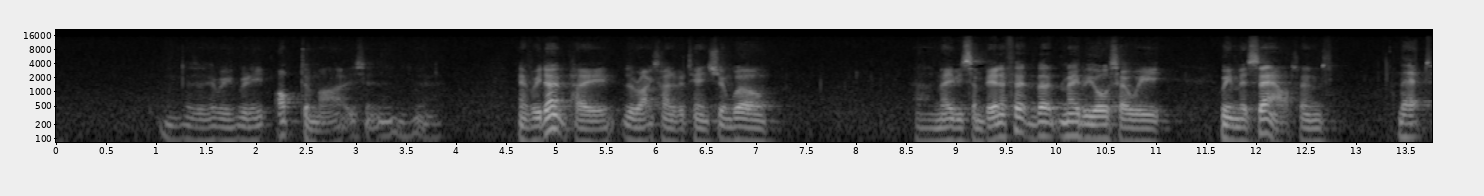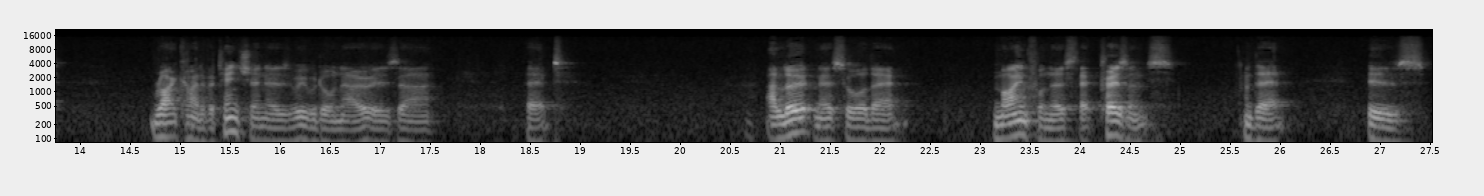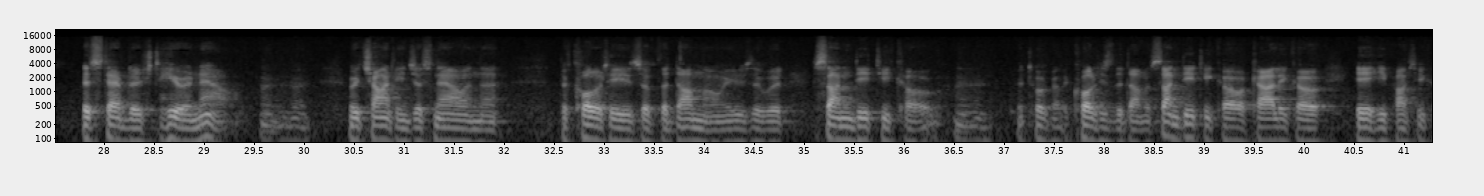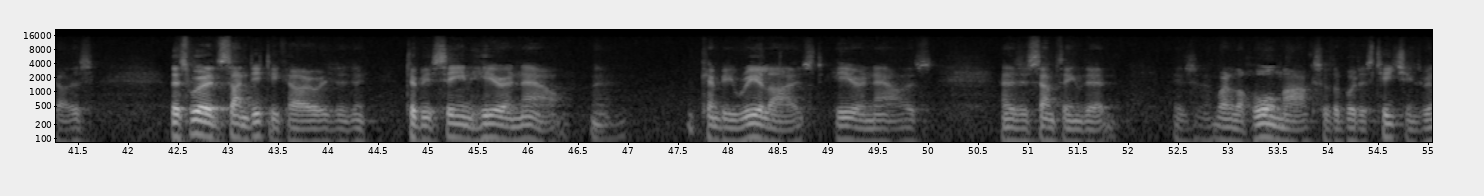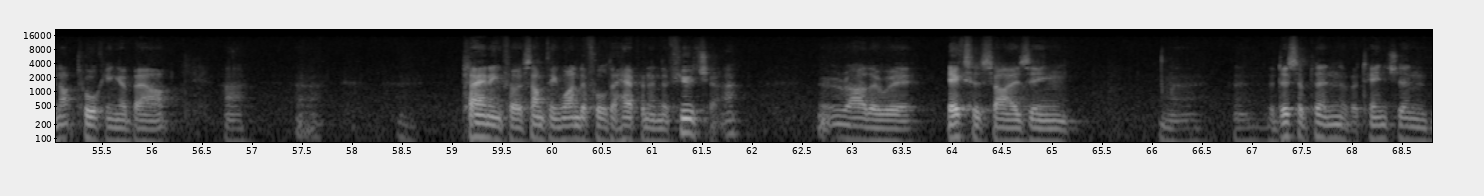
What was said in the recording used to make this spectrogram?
we really optimize. And if we don't pay the right kind of attention, well, uh, maybe some benefit, but maybe also we we miss out. And that right kind of attention, as we would all know, is uh, that alertness or that mindfulness, that presence that is established here and now. We're chanting just now in the, the qualities of the Dhamma. We use the word sanditiko. We're talking about the qualities of the Dhamma. Sanditiko, akaliko, ehipasiko. This, this word sanditiko is to be seen here and now. Can be realized here and now. This, and this is something that is one of the hallmarks of the Buddha's teachings. We're not talking about planning for something wonderful to happen in the future. Rather, we're exercising uh, the discipline of attention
